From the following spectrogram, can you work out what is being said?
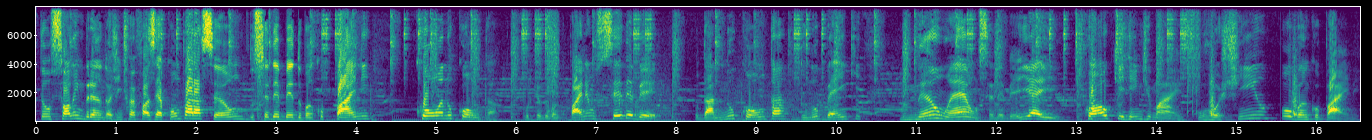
Então só lembrando, a gente vai fazer a comparação do CDB do Banco Pine com a Nuconta, porque o do Banco Pine é um CDB, o da Nuconta, do Nubank, não é um CDB. E aí, qual que rende mais, o roxinho ou o Banco Pine?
